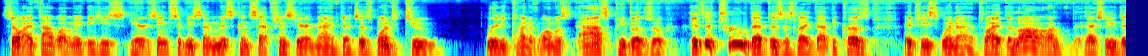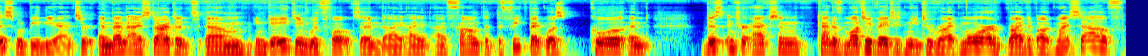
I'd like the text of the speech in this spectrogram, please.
So I thought, well, maybe he's here seems to be some misconceptions here, and I just wanted to really kind of almost ask people, so is it true that this is like that? Because at least when I applied the law, actually this would be the answer. And then I started um, engaging with folks and I, I, I found that the feedback was cool and this interaction kind of motivated me to write more, write about myself,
